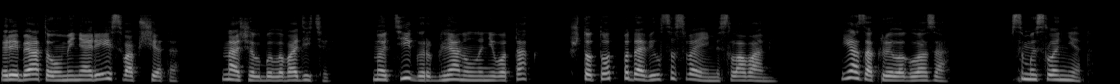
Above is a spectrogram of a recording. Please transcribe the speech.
«Ребята, у меня рейс вообще-то», — начал было водитель. Но тигр глянул на него так, что тот подавился своими словами. Я закрыла глаза. Смысла нет.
